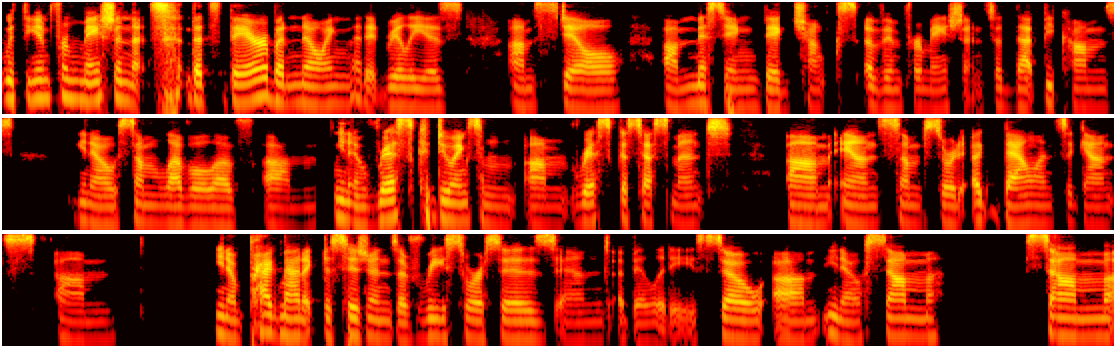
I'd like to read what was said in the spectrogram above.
with the information that's that's there but knowing that it really is um, still um, missing big chunks of information. So that becomes you know some level of um, you know risk doing some um, risk assessment um, and some sort of balance against you know pragmatic decisions of resources and abilities. So you know some some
